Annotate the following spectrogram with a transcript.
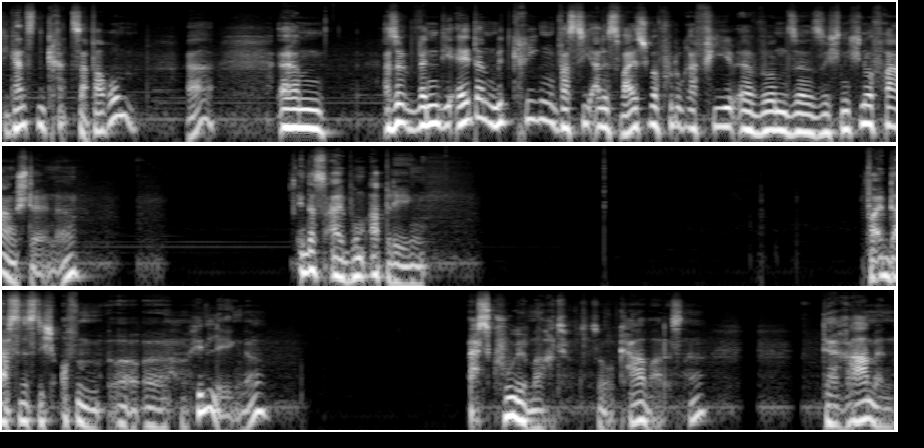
die ganzen Kratzer. Warum? Ja. Ähm, also, wenn die Eltern mitkriegen, was sie alles weiß über Fotografie, äh, würden sie sich nicht nur Fragen stellen. Ne? In das Album ablegen. Vor allem darfst du das nicht offen äh, äh, hinlegen, ne? Das ist cool gemacht. So, K war das, ne? Der Rahmen.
